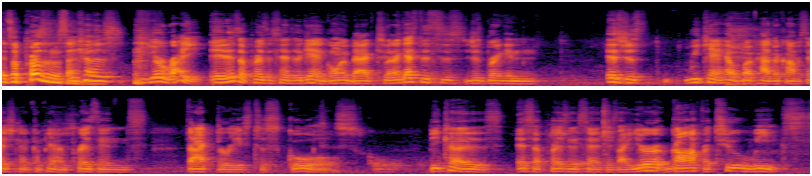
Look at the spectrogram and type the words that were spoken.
it's a prison sentence. Because you're right, it is a prison sentence. Again, going back to, and I guess this is just bringing, it's just we can't help but have the conversation of comparing prisons, factories to schools School. Because it's a prison sentence. Like you're gone for two weeks.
